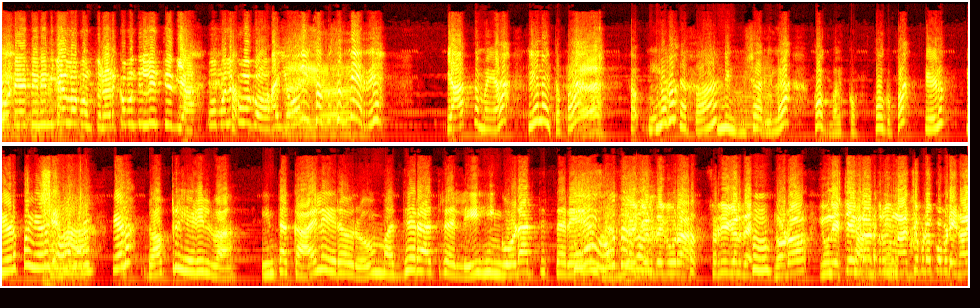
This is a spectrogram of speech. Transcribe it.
ಹೊಡೆಯೋದು ನಿನ್ಗೆಲ್ಲ ಬಂತು. ನಡ್ಕೊಂಡ್ ಬಂದು ಇಲ್ಲಿ ನಿಂತಿದ್ಯಾ? ಓ ಮಲ್ಕೊ ಹೋಗೋ. ಅಯ್ಯೋ ನೀ ಸ್ವಲ್ಪ ಸುಮ್ನೆ ಇರ್ರಿ. ಯಾಕಮ್ಮಯ್ಯ ಏನಾಯ್ತಪ್ಪ? ನೋಡಪ್ಪ. ನಿಂಗ್ ಹುಷಾರಿಲ್ಲ? ಹೋಗ್ ಮಲ್ಕೋ. ಹೋಗಪ್ಪ. ಹೇಳು. ಹೇಳಪ್ಪ ಹೇಳು. ಹೇಳು. ಡಾಕ್ಟರ್ ಹೇಳಿಲ್ವಾ? ಇಂತ ಕಾಯಿಲೆ ಇರೋರು ಮಧ್ಯರಾತ್ರಿಯಲ್ಲಿ ಹಿಂಗ್ ಓಡಾಡ್ತಿರ್ತಾರೆ ನೋಡೋ ಹೇಳ್ದೆ ಗೌರ ನೋಡು ಇವ್ನ ಎಷ್ಟೇ ನಾಚೆ ಇವ್ನ ಆಚೆ ಬಿಡಕ್ ಹೋಗ್ಬೇಡಿ ನಾ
